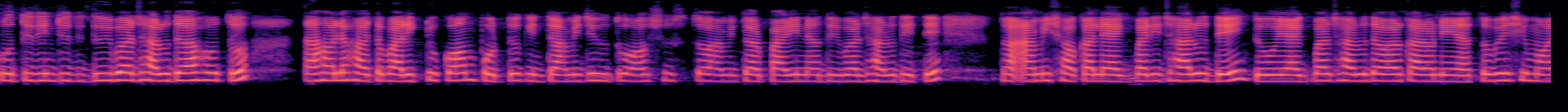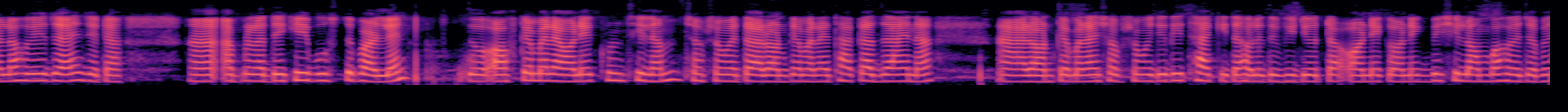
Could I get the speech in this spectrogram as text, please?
প্রতিদিন যদি দুইবার ঝাড়ু দেওয়া হতো তাহলে হয়তো বা একটু কম পড়তো। কিন্তু আমি যেহেতু অসুস্থ, আমি তো আর পারি না দুইবার ঝাড়ু দিতে। তো আমি সকালে একবারই ঝাড়ু দেই। তো একবার ঝাড়ু দেওয়ার কারণে এত বেশি ময়লা হয়ে যায় যেটা আপনারা দেখেই বুঝতে পারলেন। তো অফ ক্যামেরায় অনেকক্ষণ ছিলাম। সবসময় তো আর অন ক্যামেরায় থাকা যায় না। আর অন ক্যামেরায় সবসময় যদি থাকি তাহলে তো ভিডিওটা অনেক অনেক বেশি লম্বা হয়ে যাবে।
